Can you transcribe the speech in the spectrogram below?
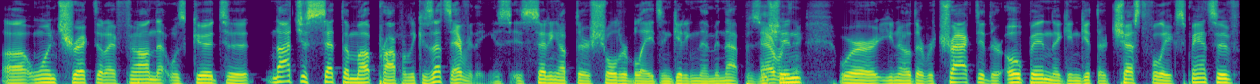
uh, one trick that I found that was good to not just set them up properly, because that's everything, is, is setting up their shoulder blades and getting them in that position Everything. where, you know, they're retracted, they're open, they can get their chest fully expansive.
